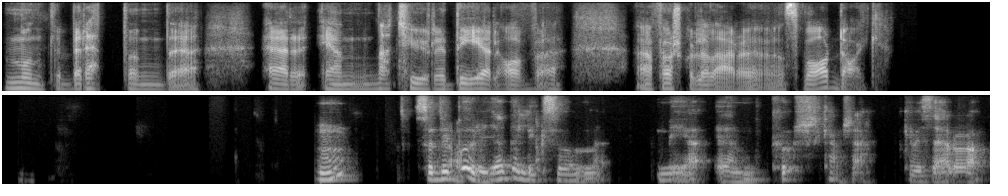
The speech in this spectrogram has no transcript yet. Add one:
muntligt berättande är en naturlig del av uh, förskollärarens vardag. Mm. Så det började liksom med en kurs kanske, kan vi säga då?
